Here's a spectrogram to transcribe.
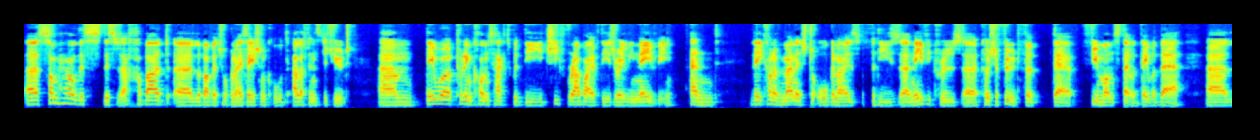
uh, somehow this this uh, Chabad uh, Lubavitch organization called Aleph Institute, um, they were put in contact with the chief rabbi of the Israeli Navy, and they kind of managed to organize for these uh, Navy crews uh, kosher food for their few months that they were there. Uh,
